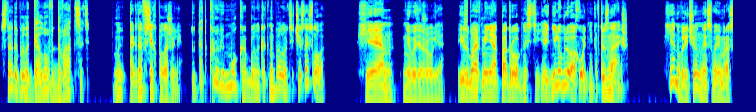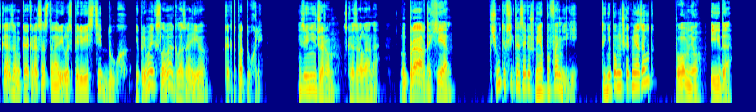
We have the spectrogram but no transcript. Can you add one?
Стадо было голов двадцать. Мы тогда всех положили. Тут от крови мокро было, как на болоте, честное слово. «Хен», — не выдержал я, — «избавь меня от подробностей. Я не люблю охотников, ты знаешь». Хен, увлеченная своим рассказом, как раз остановилась перевести дух, и при моих словах глаза ее как-то потухли. «Извини, Джером», — сказала она. «Ну, правда, Хен. Почему ты всегда зовешь меня по фамилии? Ты не помнишь, как меня зовут?» «Помню. Ида.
